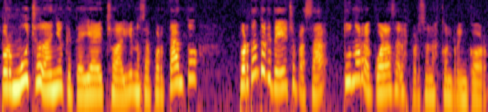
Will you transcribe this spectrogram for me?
por mucho daño que te haya hecho alguien, o sea, por tanto, por tanto que te haya hecho pasar, tú no recuerdas a las personas con rencor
